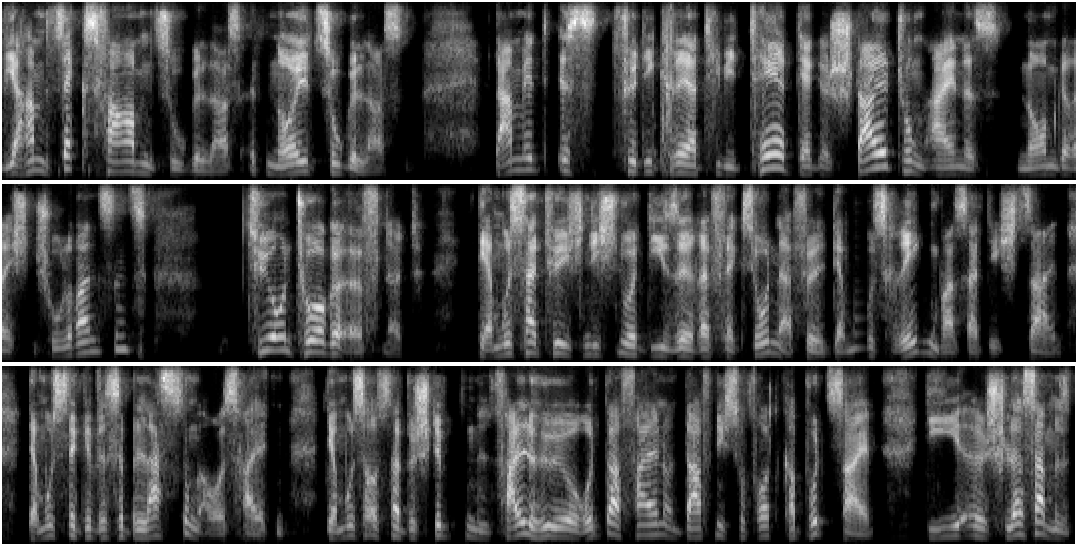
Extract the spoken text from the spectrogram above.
Wir haben sechs Farben zugelassen, neu zugelassen. Damit ist für die Kreativität der Gestaltung eines normgerechten Schulranzens Tür und Tor geöffnet. Der muss natürlich nicht nur diese Reflexion erfüllen, der muss regenwasserdicht sein, der muss eine gewisse Belastung aushalten, der muss aus einer bestimmten Fallhöhe runterfallen und darf nicht sofort kaputt sein. Die äh, Schlösser müssen,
